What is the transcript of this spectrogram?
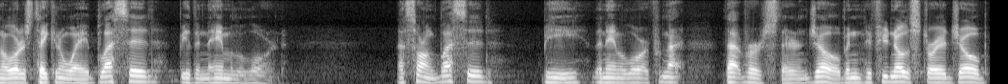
and the Lord has taken away. Blessed be the name of the Lord. That song, Blessed be the name of the Lord, from that, that verse there in Job. And if you know the story of Job,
